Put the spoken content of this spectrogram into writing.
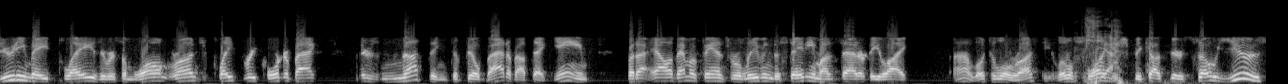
Jeudy made plays. There were some long runs. You played three quarterbacks. There's nothing to feel bad about that game. But uh, Alabama fans were leaving the stadium on Saturday like, ah, looked a little rusty, a little sluggish yeah. because they're so used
